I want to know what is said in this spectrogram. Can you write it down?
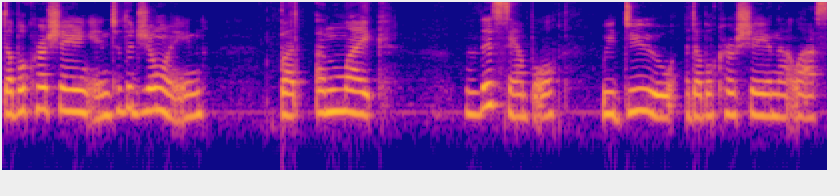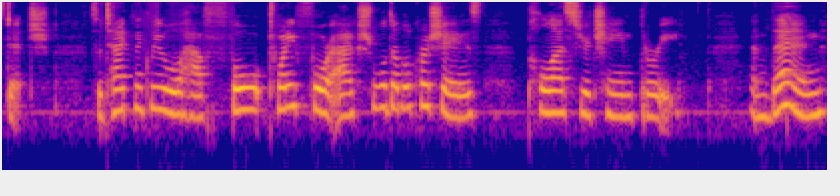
double crocheting into the join, but unlike this sample, we do a double crochet in that last stitch. So technically we'll have four, 24 actual double crochets plus your chain 3. And then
